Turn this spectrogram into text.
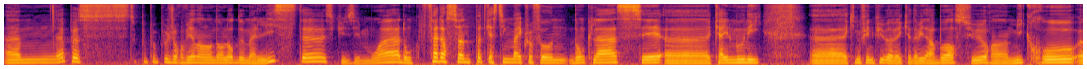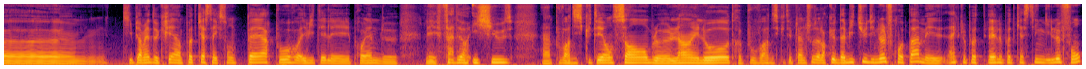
hop, je reviens dans, l'ordre de ma liste, excusez-moi. Donc, Fatherson Podcasting Microphone. Donc là, c'est Kyle Mooney qui nous fait une pub avec David Arbor sur un micro qui permet de créer un podcast avec son père pour éviter les problèmes de les father issues, hein, pouvoir discuter ensemble l'un et l'autre, pouvoir discuter plein de choses, alors que d'habitude ils ne le feront pas, mais avec le, podcasting ils le font.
